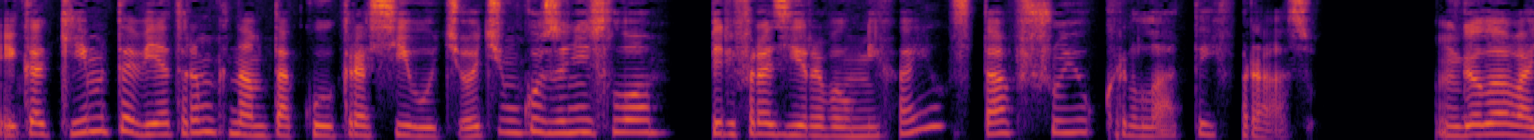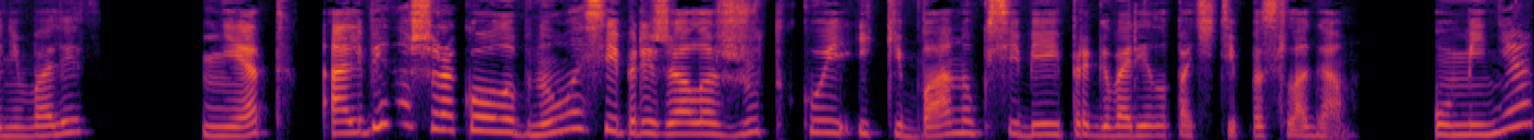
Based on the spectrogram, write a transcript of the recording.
«И каким-то ветром к нам такую красивую тетеньку занесло», перефразировал Михаил ставшую крылатой фразу. «Голова не болит?» «Нет». Альбина широко улыбнулась и прижала жуткую икебану к себе и проговорила почти по слогам. «У меня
